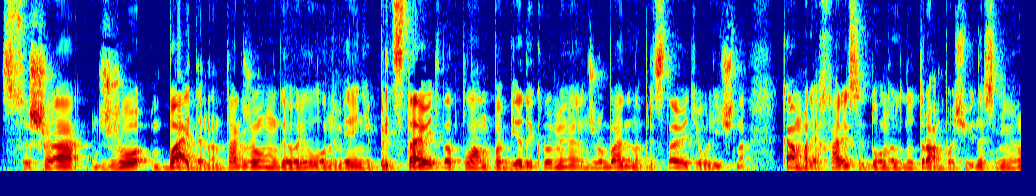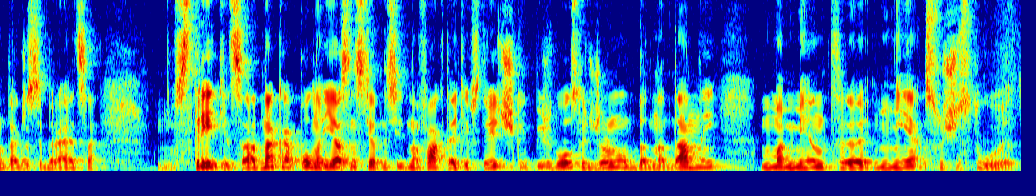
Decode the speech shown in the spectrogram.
США Джо Байденом. Также он говорил о намерении представить этот план победы, кроме Джо Байдена, представить его лично Камале Харрис и Дональду Трампу. Очевидно, с ними он также собирается встретиться. Однако полной ясности относительно факта этих встреч, как пишет Wall Street Journal, на данный момент э, не существует.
